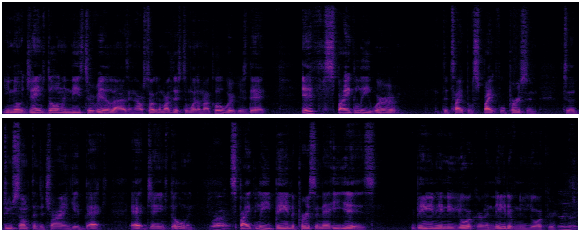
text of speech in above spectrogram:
You know, James Dolan needs to realize, and I was talking about this to one of my coworkers, that if Spike Lee were the type of spiteful person to do something to try and get back at James Dolan, right. Spike Lee being the person that he is, being a New Yorker, a native New Yorker, Mhm.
